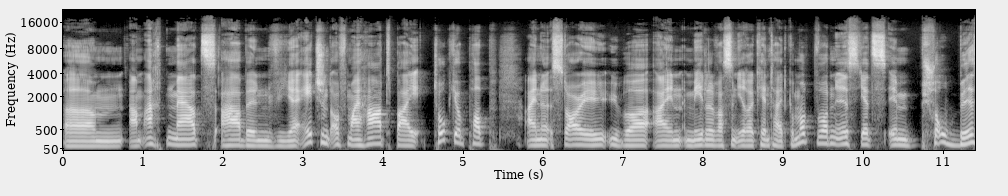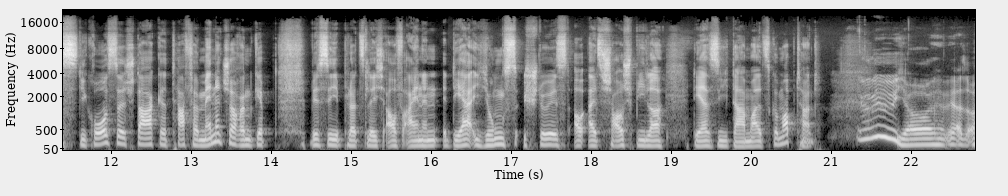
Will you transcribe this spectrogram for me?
Ähm, am 8. März haben wir Agent of My Heart bei Tokyo Pop, eine Story über ein Mädel, was in ihrer Kindheit gemobbt worden ist, jetzt im Showbiz die große, starke, taffe Managerin gibt, bis sie plötzlich auf einen der Jungs stößt als Schauspieler, der sie damals gemobbt hat. Ja, also,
